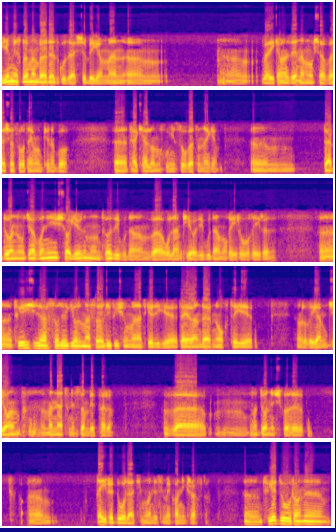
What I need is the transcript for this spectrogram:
یه مقدار من بعد از گذشته بگم. من ولی که من ذهنم مشوش هست ممکنه با تکلم خوب این صحبت رو نگم. در دوران نوجوانی شاگرد ممتازی بودم و المپیادی بودم و غیره و غیره. توی 18 سالگی مسائلی پیش اومد که دیگه دقیقا در نقطه رو بگم جامپ من نتونستم بپرم. و دانشگاه غیر دولتی مهندسی مکانیک رفتم. توی دوران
